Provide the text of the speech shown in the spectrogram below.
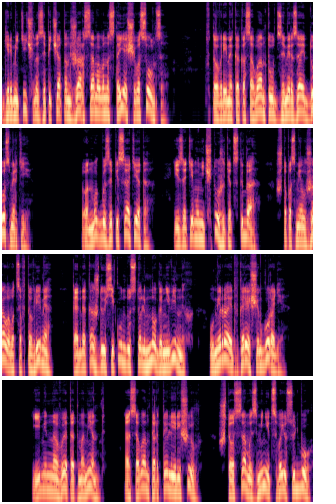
герметично запечатан жар самого настоящего солнца, в то время как Асаван тут замерзает до смерти. Он мог бы записать это и затем уничтожить от стыда, что посмел жаловаться в то время, когда каждую секунду столь много невинных умирает в горящем городе. Именно в этот момент Асаван Тартели решил, что сам изменит свою судьбу.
